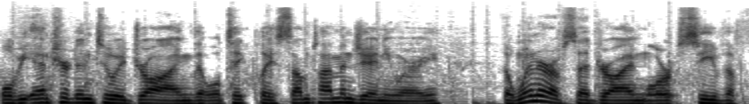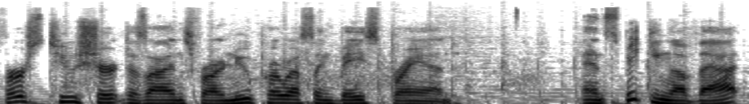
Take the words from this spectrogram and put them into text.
will be entered into a drawing that will take place sometime in January. The winner of said drawing will receive the first two shirt designs for our new pro wrestling based brand. And speaking of that,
